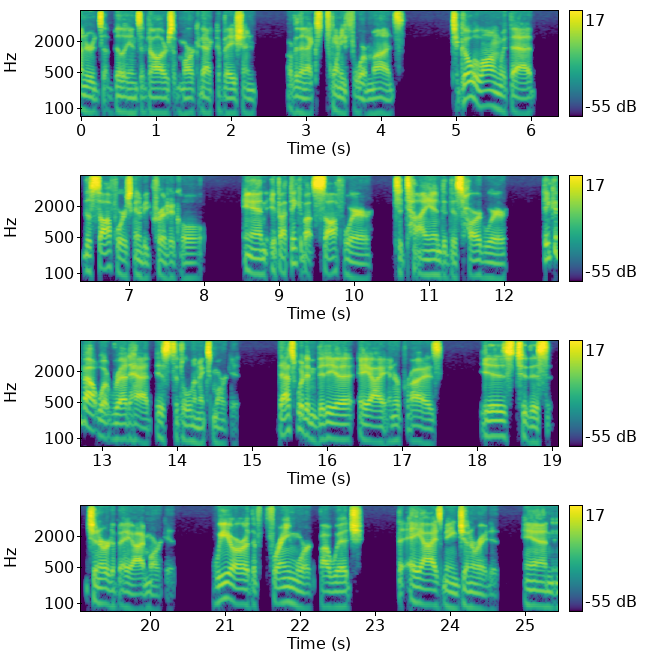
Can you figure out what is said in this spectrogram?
hundreds of billions of dollars of market activation over the next 24 months. To go along with that, the software is going to be critical. And if I think about software to tie into this hardware, think about what Red Hat is to the Linux market. That's what NVIDIA AI Enterprise is to this generative AI market. We are the framework by which the AI is being generated. And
